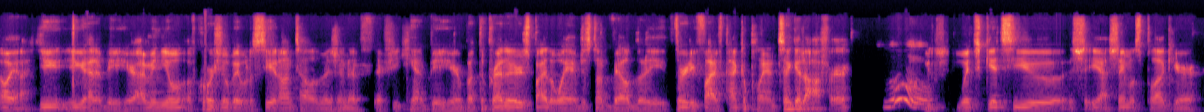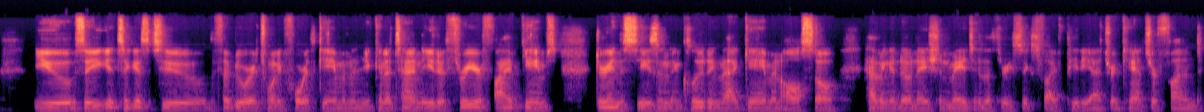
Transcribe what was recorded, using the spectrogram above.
oh yeah. You you got to be here. I mean, you'll of course you'll be able to see it on television if if you can't be here. But the Predators, by the way, have just unveiled the 35 Pekka Plan ticket offer, Ooh. which which gets you yeah shameless plug here. You so you get tickets to the February 24th game, and then you can attend either three or five games during the season, including that game, and also having a donation made to the 365 Pediatric Cancer Fund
